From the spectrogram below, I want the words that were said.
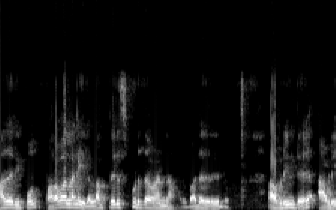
ஆதரிப்போம். பரவாயில்லங்க இதெல்லாம் பெருசுப்படுத்த வேண்டாம். அது பாட்டு இருக்கட்டும். அப்படின்ட்டு அப்படி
